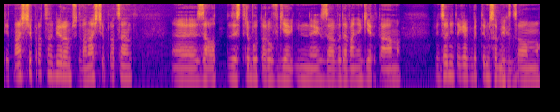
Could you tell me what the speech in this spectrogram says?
15% biorą, czy 12% e, za od dystrybutorów gier innych, za wydawanie gier tam. Więc oni tak jakby tym sobie mhm. chcą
